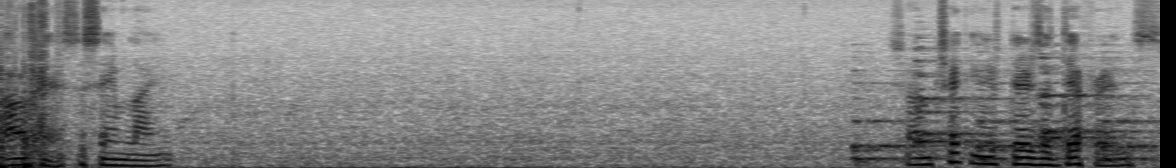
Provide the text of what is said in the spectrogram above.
Ah, Okay, it's the same line. So I'm checking if there's a difference.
